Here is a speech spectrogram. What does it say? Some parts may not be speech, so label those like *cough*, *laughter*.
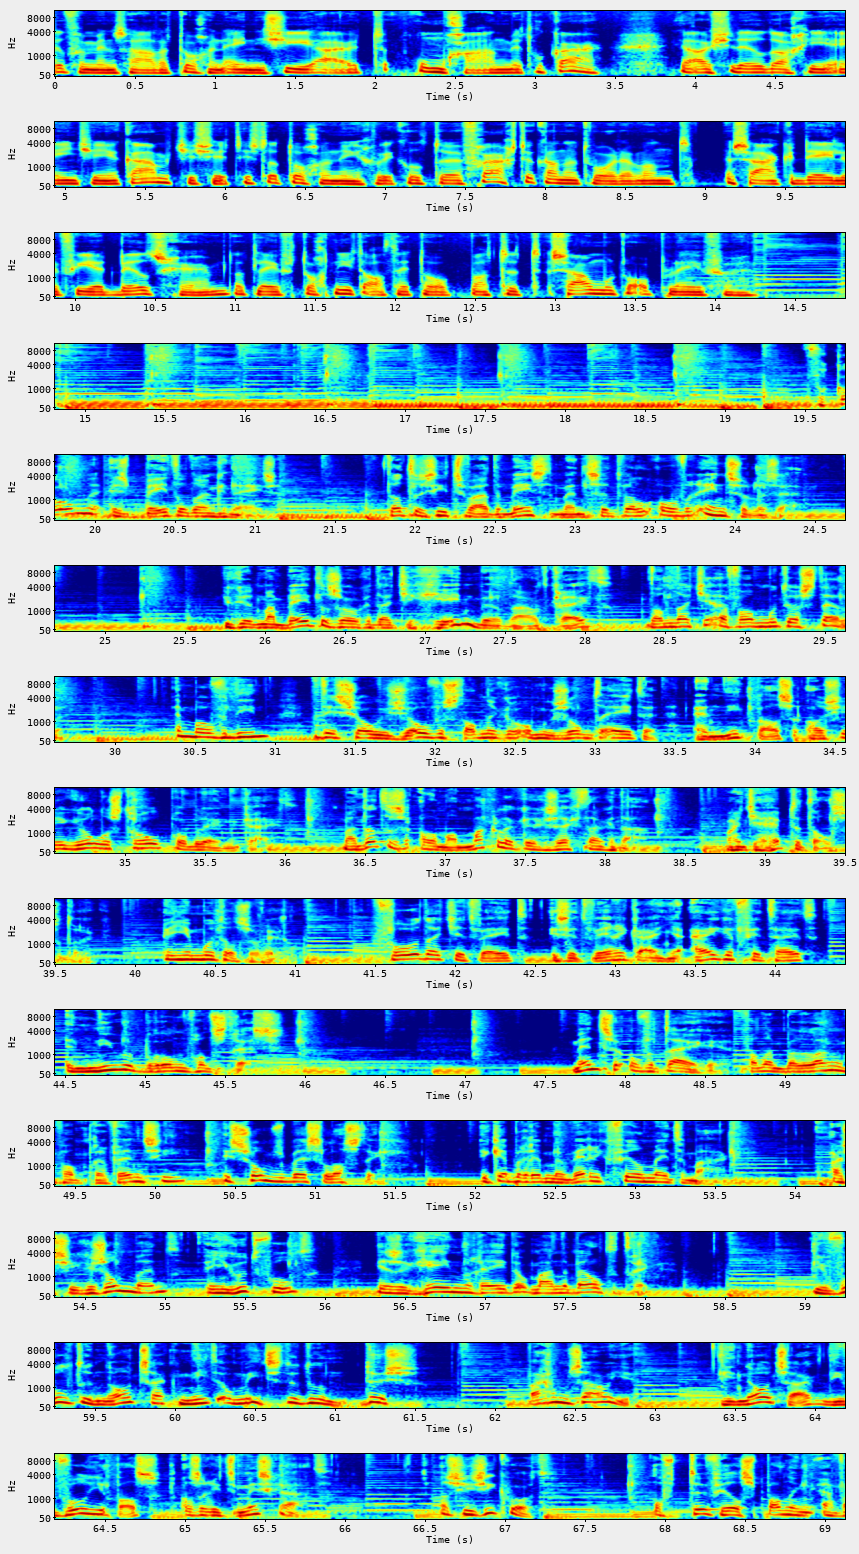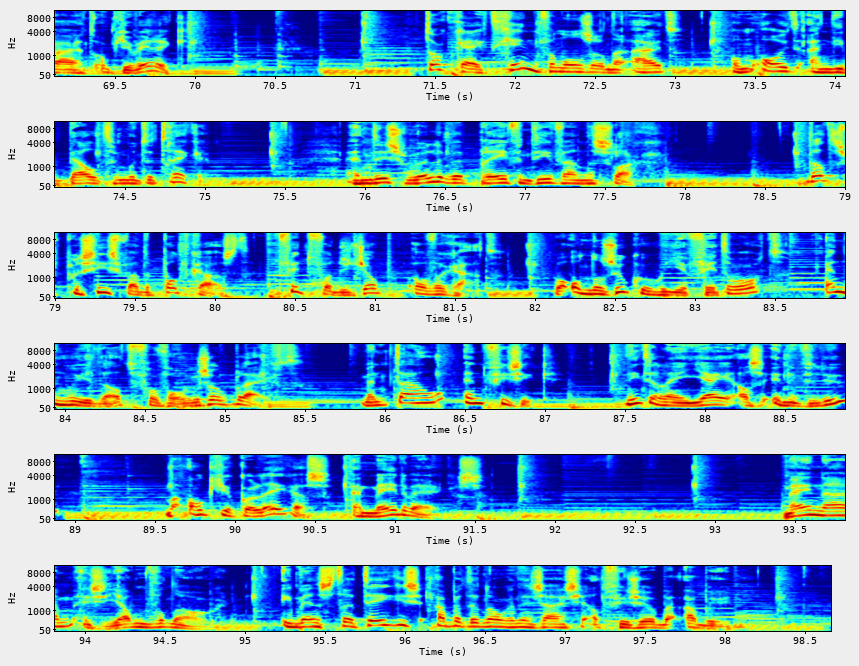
heel veel mensen halen toch hun energie uit omgaan met elkaar. Ja, als je de hele dag in je eentje in je kamertje zit, is dat toch een ingewikkeld uh, vraagstuk aan het worden. Want zaken delen via het beeldscherm, dat levert toch niet altijd op wat het zou moeten opleveren. Voorkomen is beter dan genezen. Dat is iets waar de meeste mensen het wel over eens zullen zijn. Je kunt maar beter zorgen dat je geen burn-out krijgt dan dat je ervan moet herstellen. En bovendien, het is sowieso verstandiger om gezond te eten en niet pas als je cholesterolproblemen krijgt. Maar dat is allemaal makkelijker gezegd dan gedaan, want je hebt het al zo druk en je moet al zoveel. Voordat je het weet, is het werken aan je eigen fitheid een nieuwe bron van stress. Mensen overtuigen van het belang van preventie is soms best lastig. Ik heb er in mijn werk veel mee te maken. Als je gezond bent en je goed voelt, is er geen reden om aan de bel te trekken. Je voelt de noodzaak niet om iets te doen, dus waarom zou je? Die noodzaak die voel je pas als er iets misgaat. Als je ziek wordt of te veel spanning ervaart op je werk. Toch kijkt geen van ons er naar uit om ooit aan die bel te moeten trekken. En dus willen we preventief aan de slag. Dat is precies waar de podcast Fit for the Job over gaat. We onderzoeken hoe je fitter wordt en hoe je dat vervolgens ook blijft. Mentaal en fysiek. Niet alleen jij als individu, maar ook je collega's en medewerkers. Mijn naam is Jan van Hogen. Ik ben strategisch arbeid- en organisatieadviseur bij ABUN.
